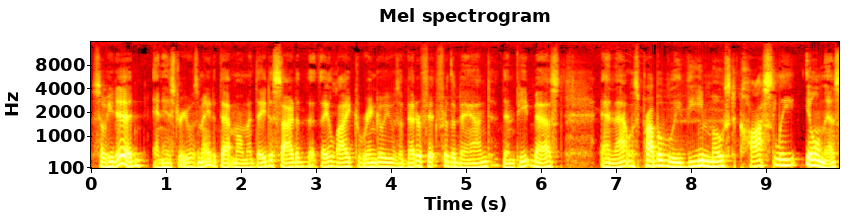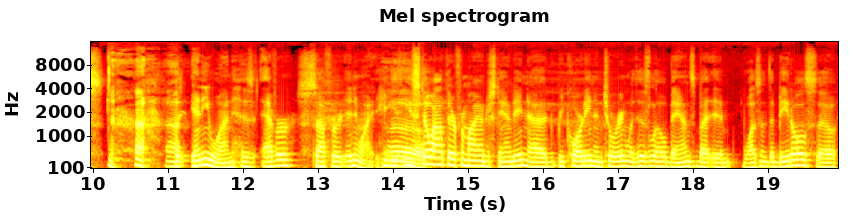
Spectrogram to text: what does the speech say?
So he did, and history was made at that moment. They decided that they liked Ringo. He was a better fit for the band than Pete Best and that was probably the most costly illness that anyone has ever suffered. Anyway, he, oh. he's still out there, from my understanding, uh, recording and touring with his little bands, but it wasn't the Beatles. So,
